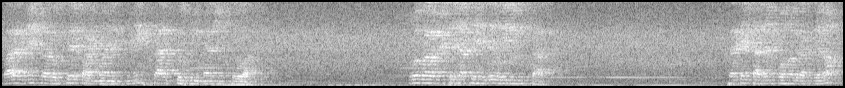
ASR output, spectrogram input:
Parabéns para você, pai e mãe, que nem sabe que teu filho mexe no celular. Provavelmente você já perdeu ele não sabe. Será que ele está vendo pornografia não?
